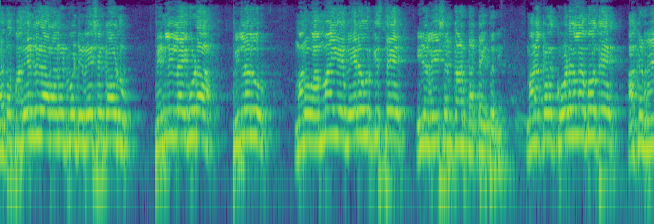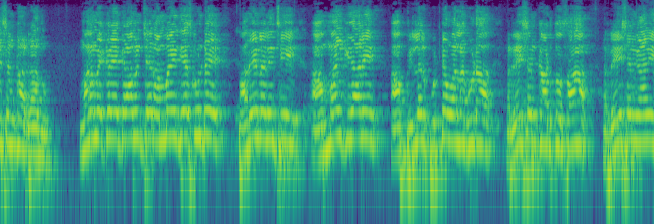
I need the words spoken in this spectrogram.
గత పదేళ్ళుగా రానటువంటి రేషన్ కార్డు పెళ్ళిళ్ళై కూడా పిల్లలు మనం అమ్మాయి వేరే ఊరికి ఇస్తే ఈడ రేషన్ కార్డు కట్ అవుతుంది. మరి అక్కడ కోడగలకపోతే అక్కడ రేషన్ కార్డు రాదు. మనం ఎక్కడ గ్రామం నుంచి అయినా అమ్మాయిని చేసుకుంటే పదేళ్ళ నుంచి ఆ అమ్మాయికి కానీ ఆ పిల్లలు పుట్టిన వాళ్ళకు కూడా రేషన్ కార్డుతో సహా రేషన్ కానీ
